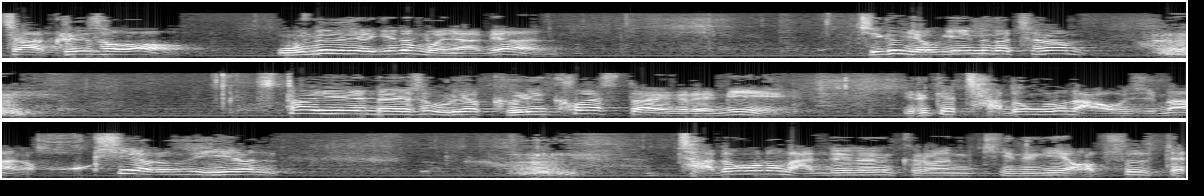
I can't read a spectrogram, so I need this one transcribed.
자, 그래서 오늘 얘기는 뭐냐면 지금 여기 있는 것처럼 스타UML에서 우리가 그린 클래스 다이그램이 이렇게 자동으로 나오지만 혹시 여러분들 이런 자동으로 만드는 그런 기능이 없을 때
